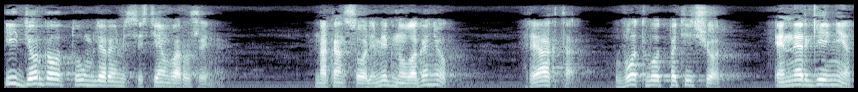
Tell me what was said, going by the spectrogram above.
и дергал тумблерами систем вооружения. На консоли мигнул огонек. Реактор вот-вот потечет. Энергии нет.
